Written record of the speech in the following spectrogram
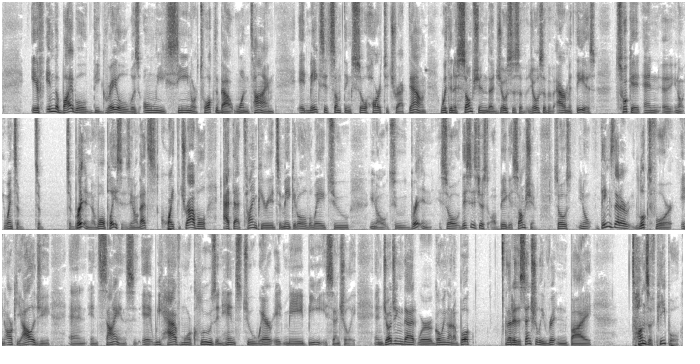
If in the Bible the Grail was only seen or talked about one time, it makes it something so hard to track down with an assumption that Joseph of Joseph of Arimathea took it and uh, you know went to to Britain of all places. You know, that's quite the travel at that time period to make it all the way to, you know, to Britain. So this is just a big assumption. So, you know, things that are looked for in archaeology and in science, it, we have more clues and hints to where it may be essentially. And judging that we're going on a book that is essentially written by tons of people,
